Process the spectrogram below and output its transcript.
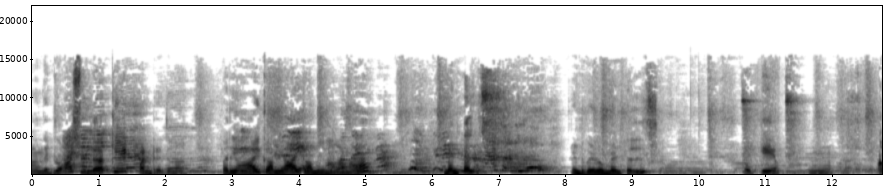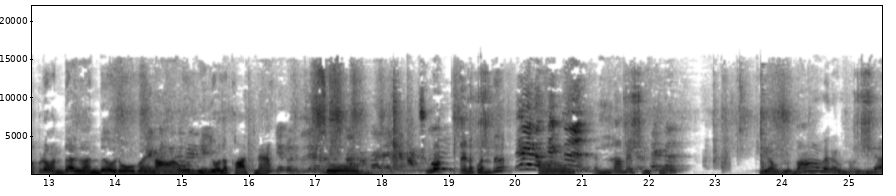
அந்த ட்ராஸ் உள்ள கேக் பண்ணுறதுன்னா பாருங்க ஆய் காமி ஆய் காமின்றாங்க மென்டல்ஸ் ரெண்டு பேரும் மென்டல்ஸ் ஓகே அப்புறம் வந்து அது வந்து ஒரு ஓவன் நான் ஒரு வீடியோவில் காட்டினேன். ஸோ சும்மா எனக்கு வந்து எல்லாமே பிடிக்கும். ஓகே அவ்வளோதான் வேறு ஒன்றும் இல்லை.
